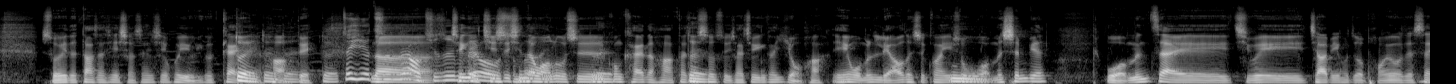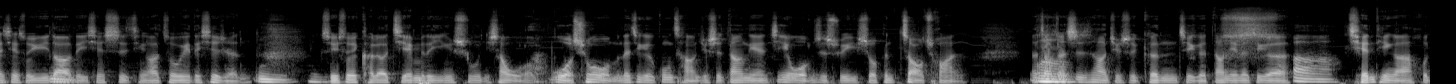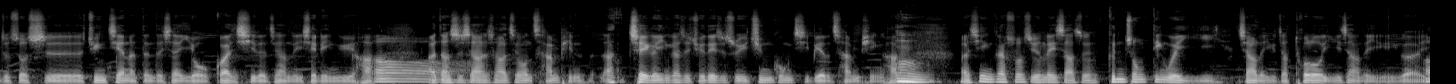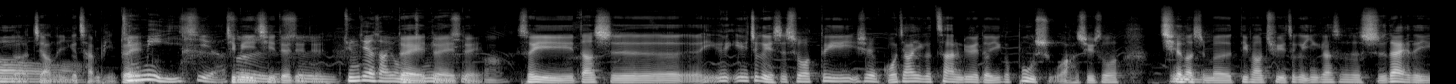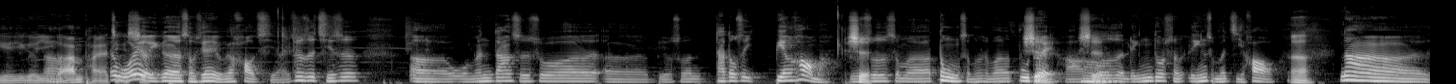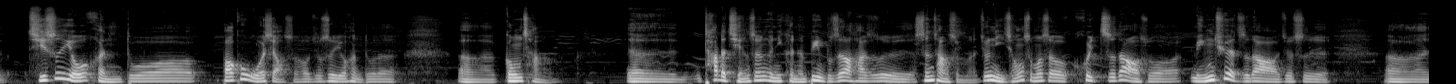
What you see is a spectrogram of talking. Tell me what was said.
所谓的大三线、小三线会有一个概念哈。对对，这些资料其实这个其实现在网络是公开的哈，大家搜索一下就应该有哈。因为我们聊的是关于说我们身边。我们在几位嘉宾或者朋友在三线所遇到的一些事情啊，周围的一些人，嗯，所以说考虑到节目的因素，你像我，我说我们的这个工厂就是当年，因为我们是属于说跟造船。那造船事实上就是跟这个当年的这个潜艇啊，或者说是军舰了等等，现在有关系的这样的一些领域哈。哦。啊，当时像像这种产品，那这个应该是绝对是属于军工级别的产品哈。嗯。而且应该说是类似像是跟踪定位仪这样的一个叫陀螺仪这样的一个一个这样的一个产品。精密仪器啊。精密仪器，对对对。军舰上用的精密仪器。对对对。所以当时，因为因为这个也是说对于一些国家一个战略的一个部署啊，所以说。迁到什么地方去？这个应该是时代的一个一个一个安排啊。我有一个，首先有个好奇啊，就是其实，呃，我们当时说，呃，比如说它都是编号嘛，比如说什么动什么什么部队啊，或者是零多什零什么几号。嗯。那其实有很多，包括我小时候，就是有很多的呃工厂。呃，它的前身你可能并不知道它是生产什么，就你从什么时候会知道说明确知道就是，呃，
